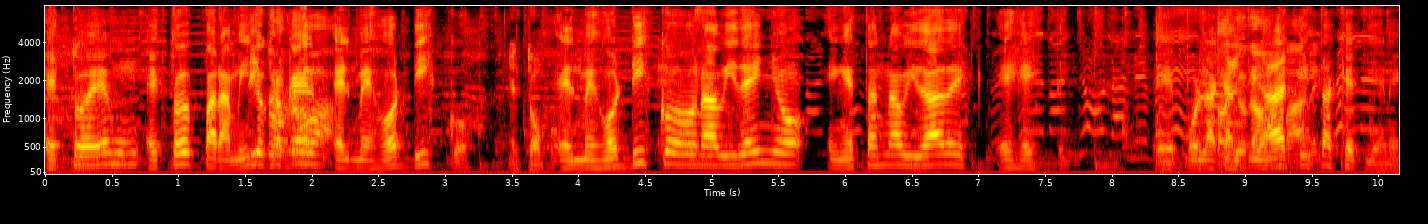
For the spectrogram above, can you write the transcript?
esto es un, esto para mí yo creo que es el mejor disco. El topo. El mejor disco navideño en estas navidades es este. eh, por la Antonio cantidad de artistas que tiene.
